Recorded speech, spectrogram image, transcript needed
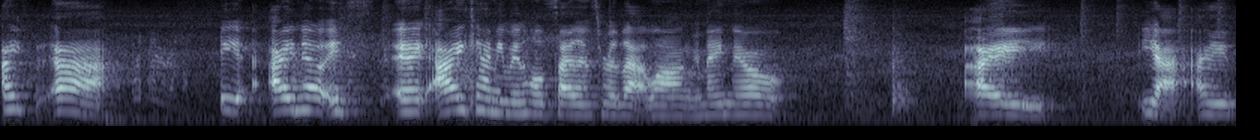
I uh, I know it's I, I can't even hold silence for that long, and I know I yeah I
